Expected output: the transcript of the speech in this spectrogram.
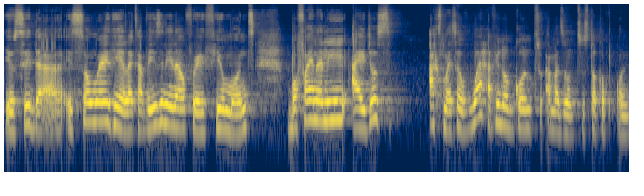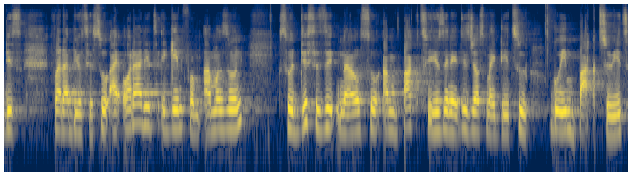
you'll see that it's somewhere here like i've been using it now for a few months. But finally i just asked myself why have you not gone to amazon to stock up on this Radha Beauty? So i ordered it again from amazon. So this is it now. So i'm back to using it. It's just my day two going back to it.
